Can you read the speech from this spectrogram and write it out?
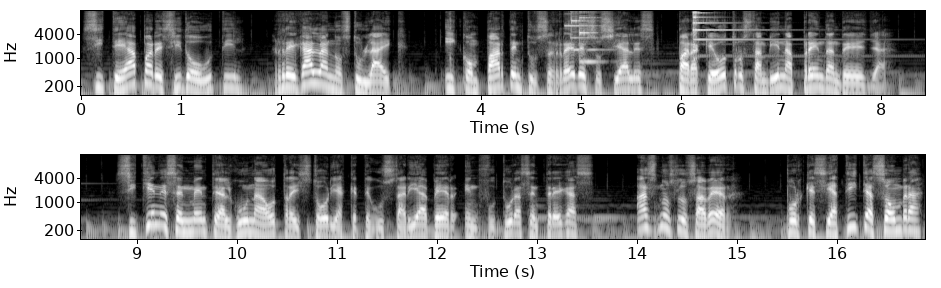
Si te ha parecido útil, regálanos tu like y comparte en tus redes sociales para que otros también aprendan de ella. Si tienes en mente alguna otra historia que te gustaría ver en futuras entregas, háznoslo saber, porque si a ti te asombra,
